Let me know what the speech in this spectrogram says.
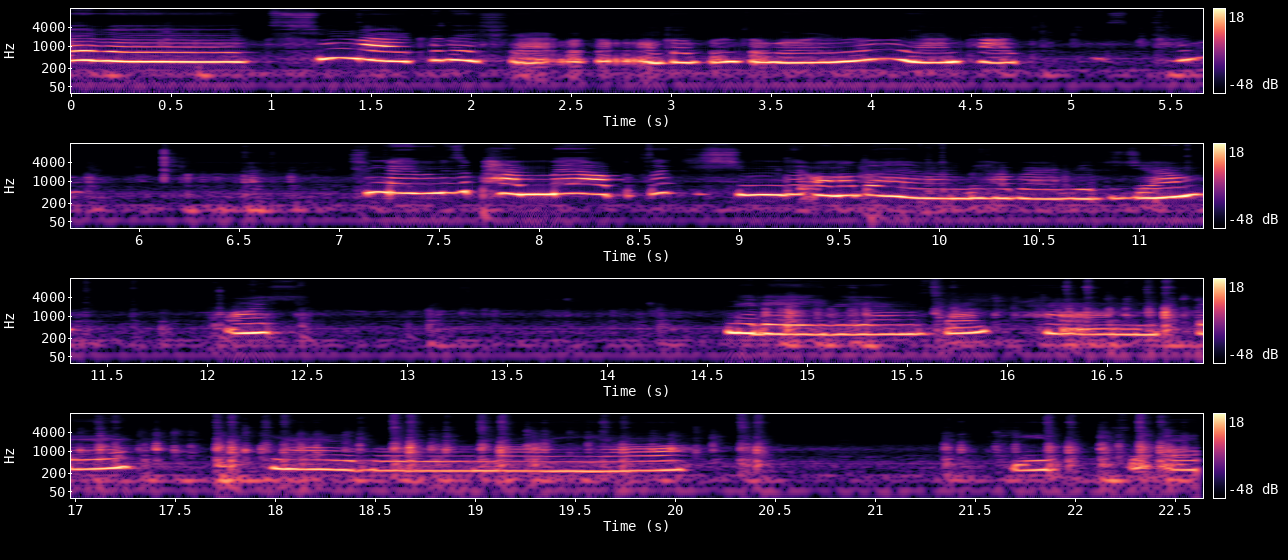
Evet şimdi arkadaşlar bakın o da burada vardı. Yani takipçimiz bir tane. Şimdi evimizi pembe yaptık. Şimdi ona da hemen bir haber vereceğim. Ay. Nereye gideceğimizden pembe yer bulmaya git e,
